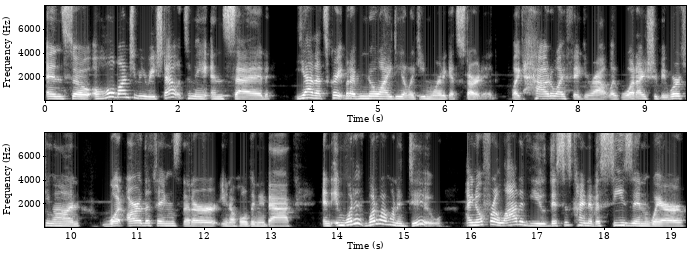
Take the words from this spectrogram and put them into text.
And so a whole bunch of you reached out to me and said, yeah, that's great, but I have no idea like even where to get started. Like, how do I figure out like what I should be working on? What are the things that are, you know, holding me back? And, and what, is, what do I want to do? I know for a lot of you, this is kind of a season where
